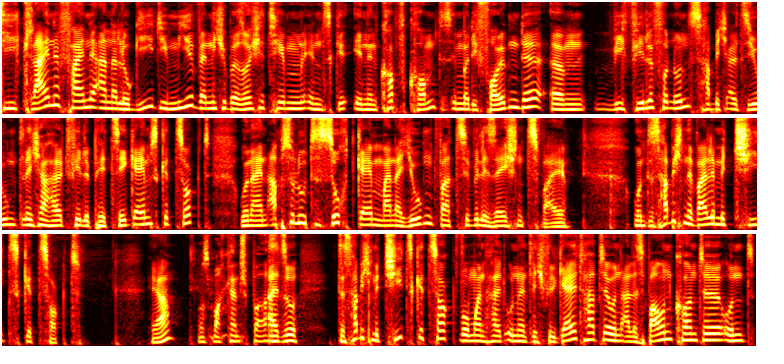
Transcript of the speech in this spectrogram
die kleine feine Analogie, die mir, wenn ich über solche Themen ins, in den Kopf kommt, ist immer die folgende. Ähm, wie viele von uns habe ich als Jugendlicher halt viele PC-Games gezockt und ein absolutes Suchtgame meiner Jugend war Civilization 2. Und das habe ich eine Weile mit Cheats gezockt. Ja, Das macht keinen Spaß. also das habe ich mit Cheats gezockt, wo man halt unendlich viel Geld hatte und alles bauen konnte und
